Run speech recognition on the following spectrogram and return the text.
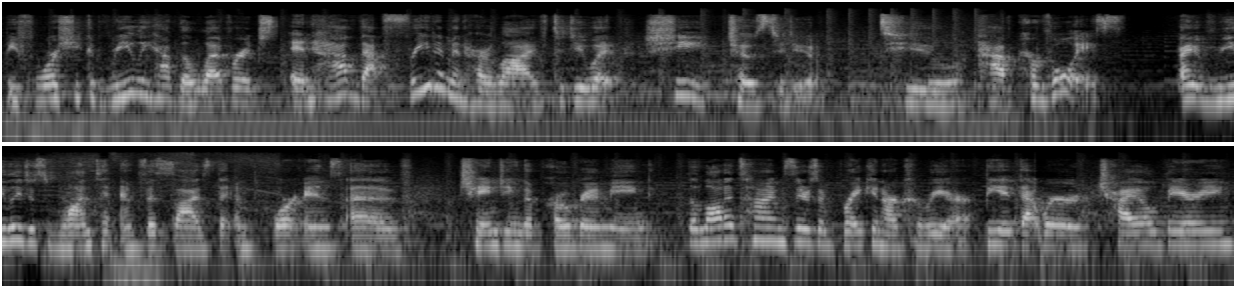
before she could really have the leverage and have that freedom in her life to do what she chose to do, to have her voice. I really just want to emphasize the importance of changing the programming. A lot of times there's a break in our career, be it that we're childbearing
